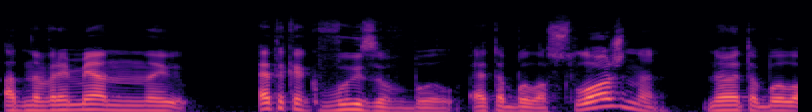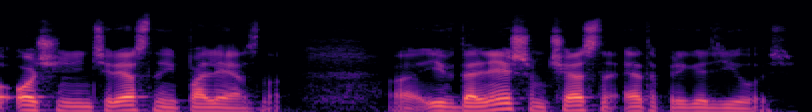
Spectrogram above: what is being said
одновременно, это как вызов был, это было сложно, но это было очень интересно и полезно, А, и в дальнейшем, честно, это пригодилось,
